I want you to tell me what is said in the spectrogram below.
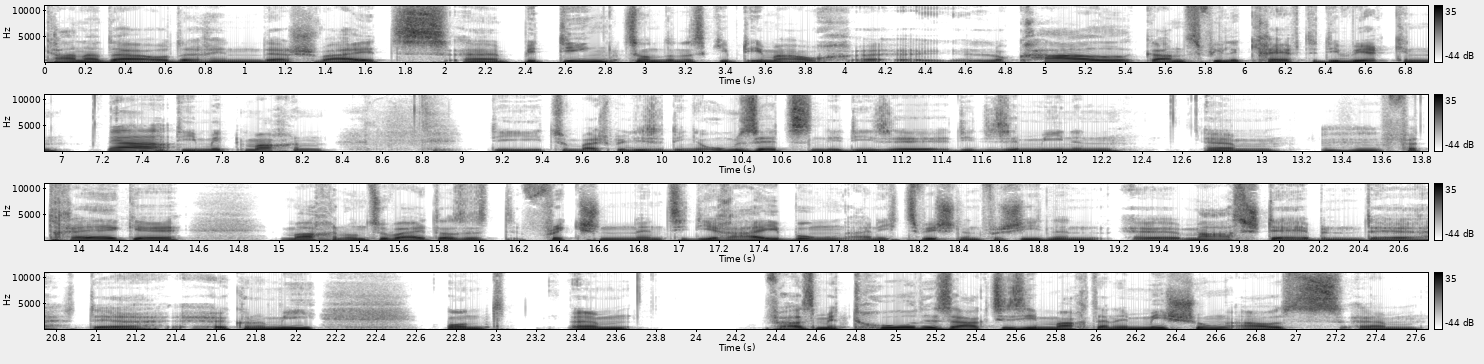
Kanada oder in der Schweiz äh, bedingt, sondern es gibt immer auch äh, lokal ganz viele Kräfte, die wirken, ja. die, die mitmachen, die zum Beispiel diese Dinge umsetzen, die diese, die diese Minen ähm, mhm. Verträge machen und so weiter. Also Friction nennt sie die Reibung eigentlich zwischen den verschiedenen äh, Maßstäben der, der Ökonomie. Und ähm, als Methode sagt sie, sie macht eine Mischung aus ähm,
